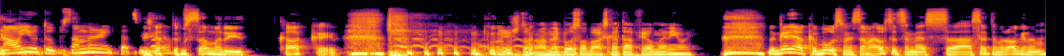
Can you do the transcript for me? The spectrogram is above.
Nav YouTube summary. kāds Jā, tur samarī kaka ir. Viņš domā, nebūs labāks kā tā filma anyway. Nu, gan jau, ka būs. Mēs tomēr uzticamies uh, Setam Roganam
